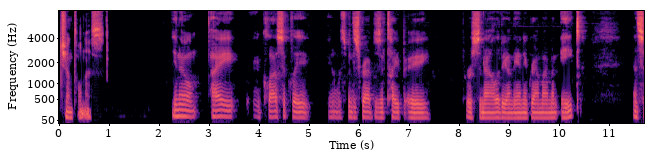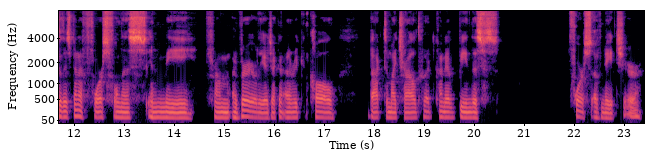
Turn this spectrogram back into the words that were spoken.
gentleness? You know, I classically, you know, what's been described as a type A personality on the Enneagram. I'm an eight. And so there's been a forcefulness in me from a very early age. I can, I recall back to my childhood kind of being this force of nature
